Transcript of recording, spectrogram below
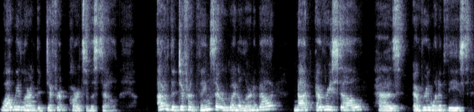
while we learn the different parts of a cell. Out of the different things that we're going to learn about, not every cell has every one of these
